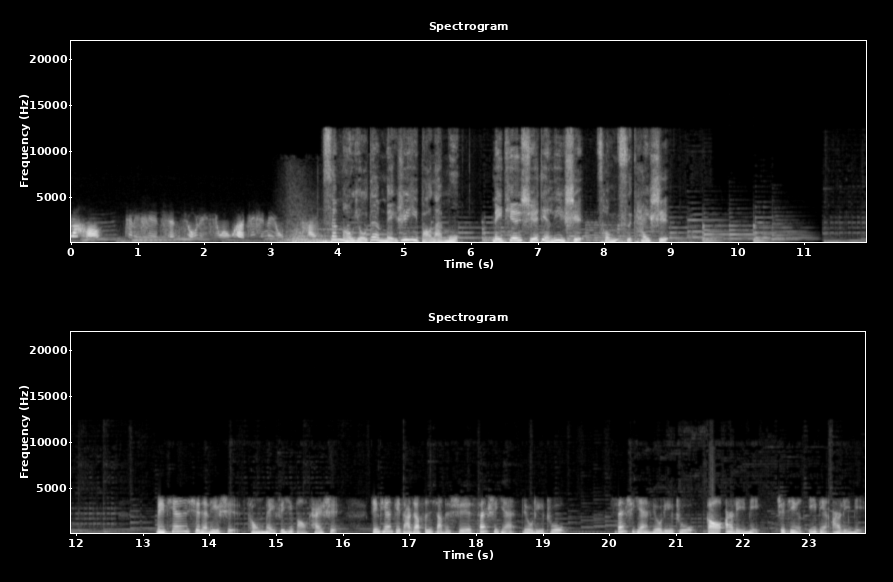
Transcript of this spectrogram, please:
家好，这里是全球旅行文化知识内容平台三毛游的每日一宝栏目，每天学点历史，从此开始。每天学点历史，从每日一宝开始。今天给大家分享的是三十眼琉璃珠。三十眼琉璃珠高二厘米，直径一点二厘米，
